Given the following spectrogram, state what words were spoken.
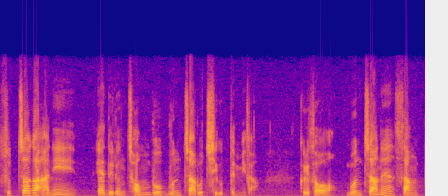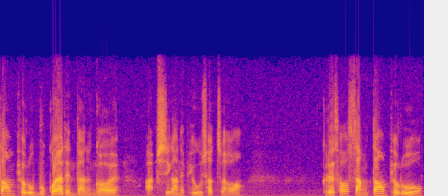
숫자가 아닌 애들은 전부 문자로 취급됩니다. 그래서 문자는 쌍따옴표로 묶어야 된다는 걸 앞 시간에 배우셨죠. 그래서 쌍따옴표로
